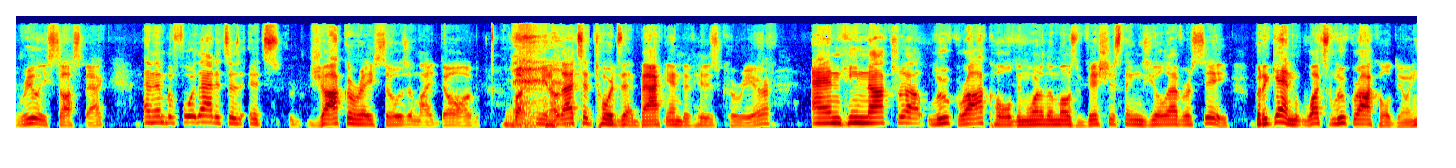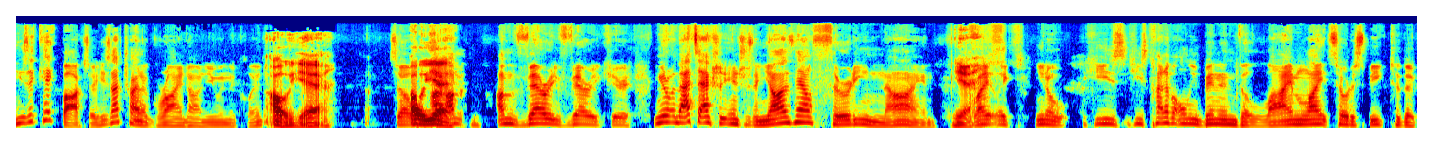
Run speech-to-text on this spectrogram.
really suspect. And then before that, it's a, it's Jacare Souza, my dog. But you know, that's it towards that back end of his career. And he knocks out Luke Rockhold in one of the most vicious things you'll ever see. But again, what's Luke Rockhold doing? He's a kickboxer. He's not trying to grind on you in the clinch. Oh yeah, So Oh, yeah. I'm I'm very very curious. You know, that's actually interesting. Jan's now 39, yeah. right? Like, you know, he's he's kind of only been in the limelight, so to speak, to the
